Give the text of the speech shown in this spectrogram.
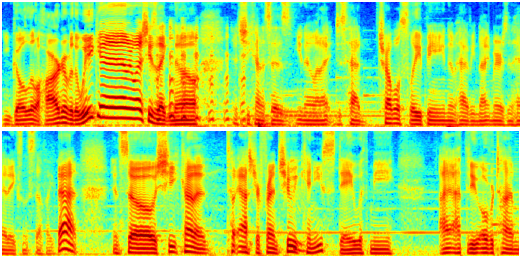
you go a little hard over the weekend or what?" She's like, "No," and she kind of says, "You know, and I just had trouble sleeping. I'm having nightmares and headaches and stuff like that." And so she kind of t- asked her friend Chewy, mm. "Can you stay with me?" I have to do overtime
